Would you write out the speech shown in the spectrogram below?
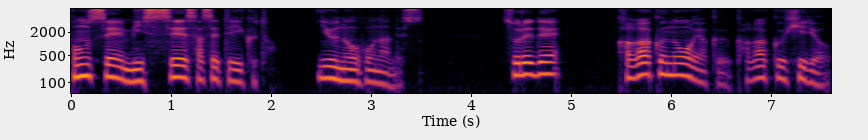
混成密生させていくという農法なんです。それで化学農薬化学肥料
